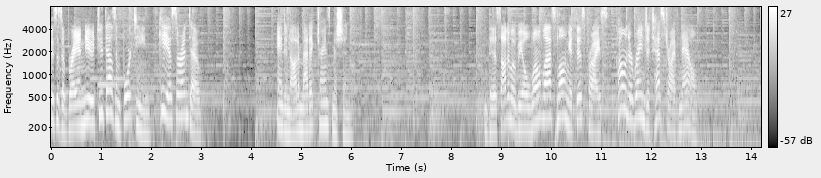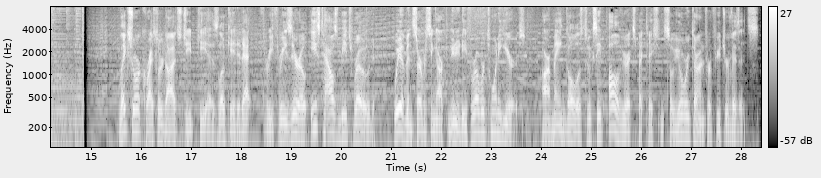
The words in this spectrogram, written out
This is a brand new 2014 Kia Sorento and an automatic transmission. This automobile won't last long at this price. Call and arrange a test drive now. Lakeshore Chrysler Dodge Jeep Kia is located at 330 East Howze Beach Road. We have been servicing our community for over 20 years. Our main goal is to exceed all of your expectations so you'll return for future visits.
